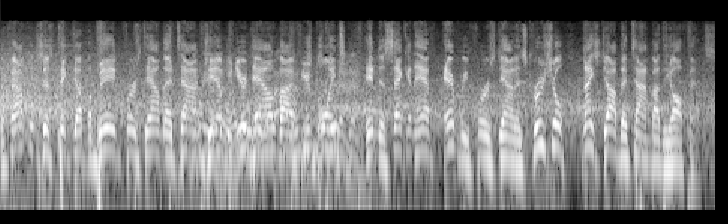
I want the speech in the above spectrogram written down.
The Falcons just picked up a big first down that time, Jim. When you're down by a few points in the second half, every first down is crucial. Nice job that time by the offense.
